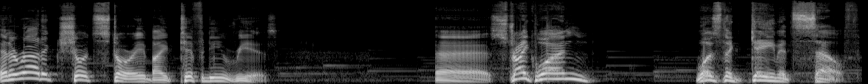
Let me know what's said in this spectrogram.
An erotic short story by Tiffany Reyes. Uh, strike one was the game itself.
